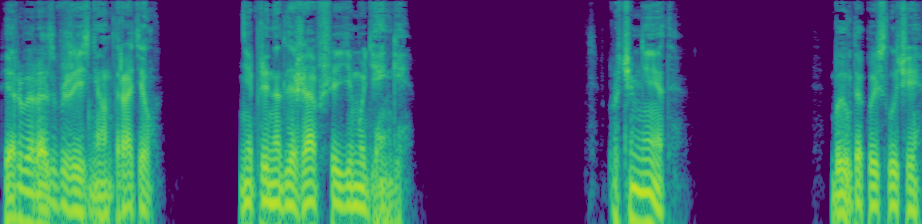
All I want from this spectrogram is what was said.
Первый раз в жизни он тратил не принадлежавшие ему деньги. Впрочем, нет. Был такой случай,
